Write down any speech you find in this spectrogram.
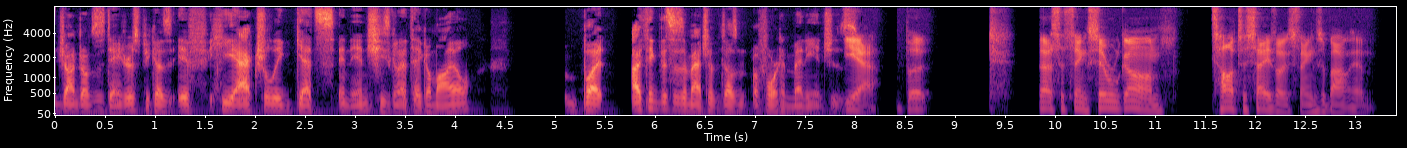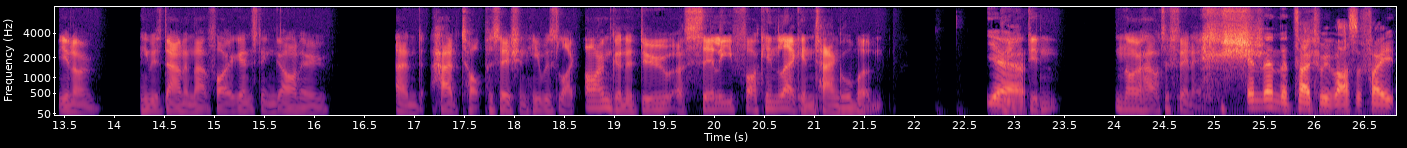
Jon Jones is dangerous because if he actually gets an inch, he's going to take a mile. But I think this is a matchup that doesn't afford him many inches. Yeah, but that's the thing. Cyril Gane, it's hard to say those things about him. You know, he was down in that fight against Ngannou and had top position. He was like, I'm going to do a silly fucking leg entanglement. Yeah. He didn't know how to finish. And then the Tai Tuivasa fight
